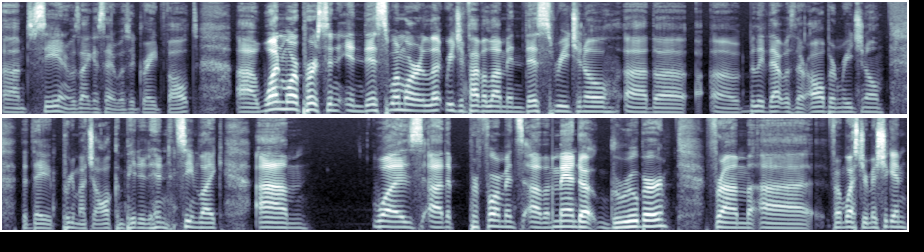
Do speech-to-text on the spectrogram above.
um, to see, and it was like I said, it was a great vault. Uh, one more person in this, one more Region Five alum in this regional. Uh, the uh, I believe that was their Auburn regional that they pretty much all competed in. It seemed like. Um, was uh, the performance of Amanda Gruber from uh, from Western Michigan,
